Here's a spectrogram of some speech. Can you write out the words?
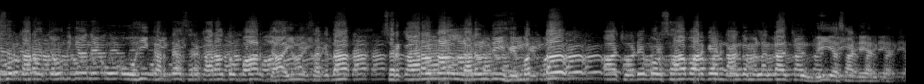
ਸਰਕਾਰਾਂ ਚਾਹੁੰਦੀਆਂ ਨੇ ਉਹ ਉਹੀ ਕਰਦਾ ਸਰਕਾਰਾਂ ਤੋਂ ਬਾਹਰ ਜਾ ਹੀ ਨਹੀਂ ਸਕਦਾ। ਸਰਕਾਰਾਂ ਨਾਲ ਲੜਨ ਦੀ ਹਿੰਮਤ ਤਾਂ ਆ ਛੋਟੇਪੁਰ ਸਾਹਿਬ ਵਰਗੇ ਨੰਗ ਮਲੰਗਾ 'ਚ ਹੁੰਦੀ ਹੈ ਸਾਡੇ ਵਰਗੇ।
